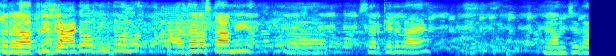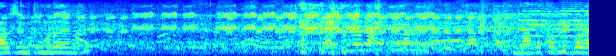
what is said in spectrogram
तर रात्रीचे आठ वाजता मित्रांनो अर्धा रस्ता आम्ही सर केलेला आहे. आमचे गावचे मित्रमंडळ आहे मागं पब्लिक बघा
